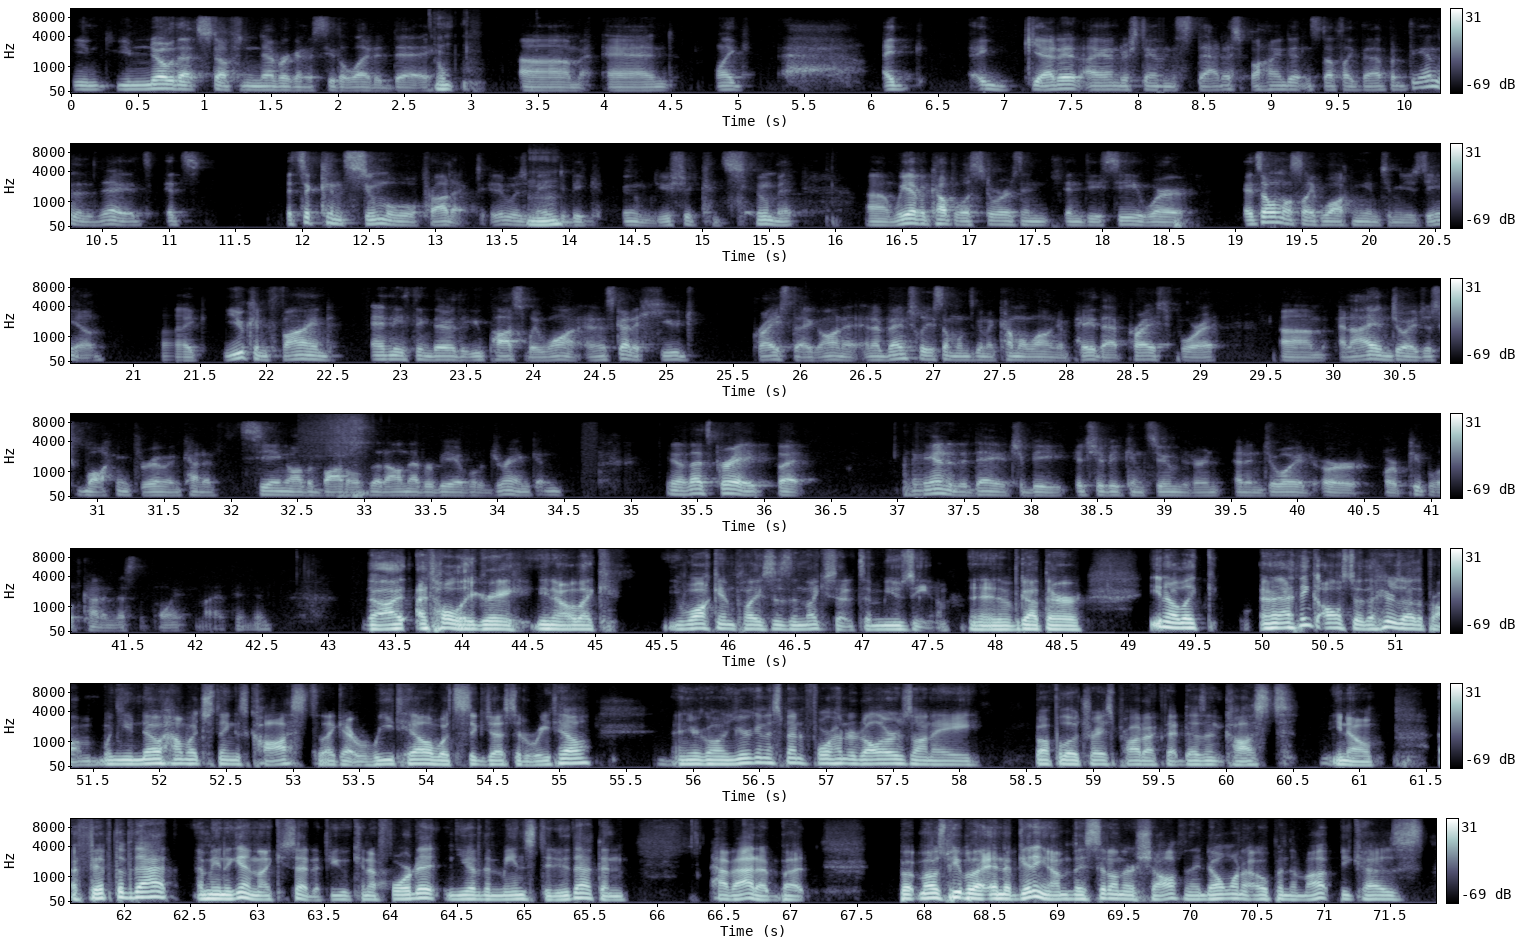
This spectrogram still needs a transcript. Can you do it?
you you know that stuff's never going to see the light of day. Nope. Um, and like I I get it. I understand the status behind it and stuff like that. But at the end of the day, it's it's it's a consumable product. It was made mm-hmm. to be consumed. You should consume it. Um, we have a couple of stores in in DC where it's almost like walking into a museum. Like you can find anything there that you possibly want, and it's got a huge price tag on it. And eventually, someone's going to come along and pay that price for it. Um, and I enjoy just walking through and kind of seeing all the bottles that I'll never be able to drink. And you know that's great, but at the end of the day, it should be it should be consumed or, and enjoyed, or or people have kind of missed the point, in my opinion. No, I, I totally agree. You know, like you walk in places and like you said, it's a museum and they've got their, you know, like and I think also that here's the other problem when you know how much things cost, like at retail, what's suggested retail, and you're going, you're going to spend four hundred dollars on a Buffalo Trace product that doesn't cost, you know, a fifth of that. I mean, again, like you said, if you can afford it and you have the means to do that, then have at it. But but most people that end up getting them, they sit on their shelf and they don't want to open them up because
